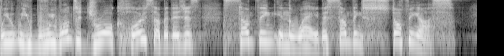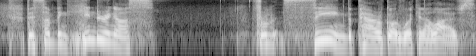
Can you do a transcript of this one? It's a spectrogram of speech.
We, we, we want to draw closer, but there's just something in the way. There's something stopping us. There's something hindering us from seeing the power of God work in our lives.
